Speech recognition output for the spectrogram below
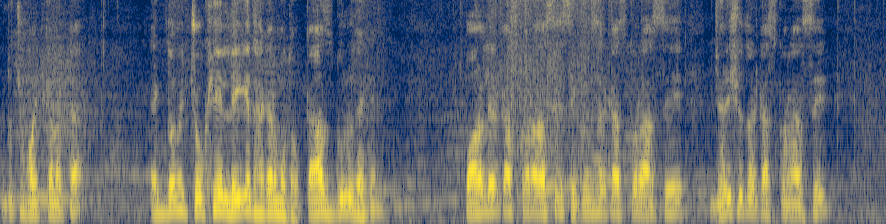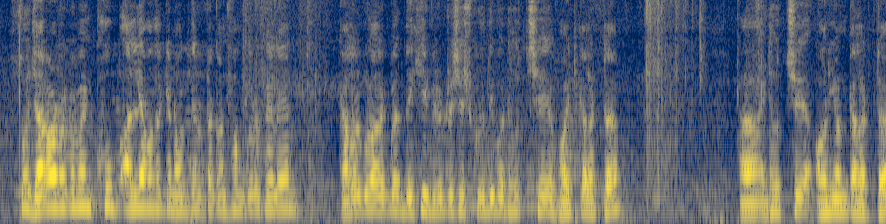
এটা হচ্ছে হোয়াইট কালারটা একদমই চোখে লেগে থাকার মতো কাজগুলো দেখেন। পার্লের কাজ করা আছে সিকোয়েন্সের কাজ করা আছে, জারি সুতার কাজ করা আছে। সো যারা অর্ডার করবেন খুব আর্লি আমাদেরকে নক দিয়ে ওটা কনফার্ম করে ফেলেন কালারগুলো আরেকবার দেখি ভিডিওটা শেষ করে দিব, এটা হচ্ছে হোয়াইট কালারটা এটা হচ্ছে অনিয়ন কালারটা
